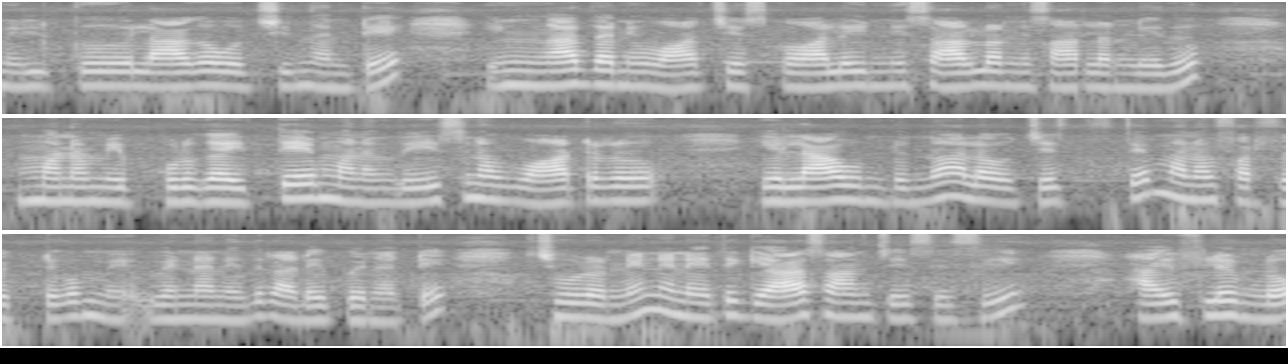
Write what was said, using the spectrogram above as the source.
మిల్క్ లాగా వచ్చిందంటే ఇంకా దాన్ని వాష్ చేసుకోవాలి. ఇన్నిసార్లు అన్నిసార్లు అని లేదు. మనం ఎప్పుడుగైతే మనం వేసిన వాటర్ ఎలా ఉంటుందో అలా చేస్తే మనం పర్ఫెక్ట్గా వెన్న అనేది రెడీ అయిపోయినట్టే. చూడండి నేనైతే గ్యాస్ ఆన్ చేసేసి హై ఫ్లేమ్లో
